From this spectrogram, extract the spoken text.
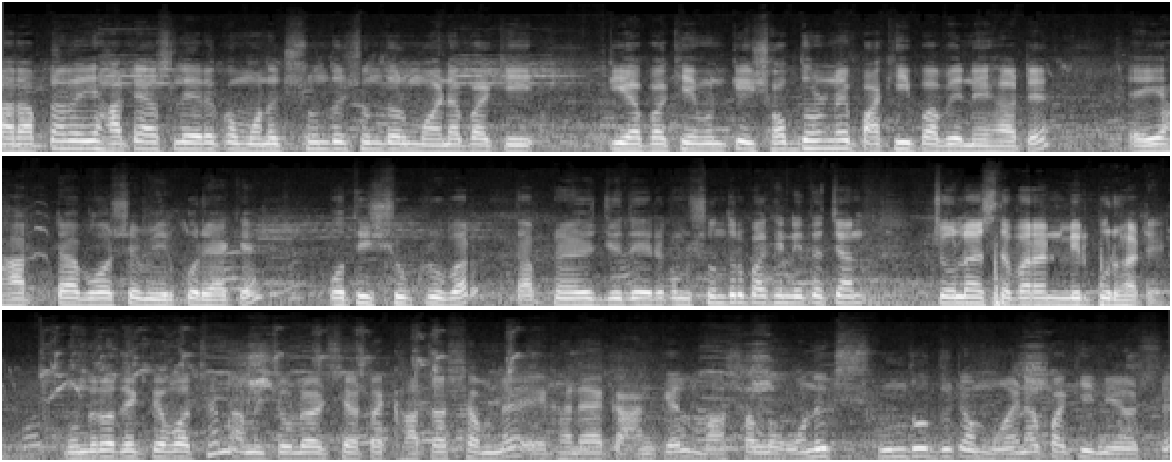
আর আপনারা এই হাটে আসলে এরকম অনেক সুন্দর সুন্দর ময়না পাখি, টিয়া পাখি, এমনকি সব ধরনের পাখি পাবেন এই হাটে। এই হাটটা বসে মিরপুর একে। প্রতি শুক্রবার তা আপনারা যদি এরকম সুন্দর পাখি নিতে চান চলে আসতে পারেন মিরপুর হাটে। বন্ধুরা দেখতে পাচ্ছেন আমি চলে আসছি একটা খাঁচার সামনে। এখানে এক আঙ্কেল মাসাল্লাহ অনেক সুন্দর দুটো ময়না পাখি নিয়ে আসছে।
